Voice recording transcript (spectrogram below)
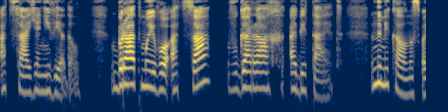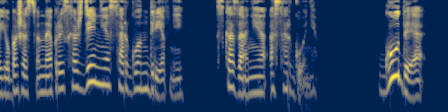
отца я не ведал. Брат моего отца в горах обитает. Намекал на свое божественное происхождение Саргон древний. Сказание о Саргоне. Гудея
